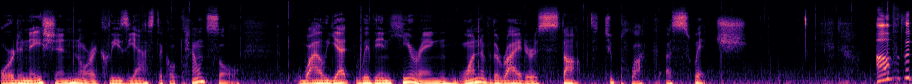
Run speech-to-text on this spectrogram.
ordination or ecclesiastical council. While yet within hearing, one of the riders stopped to pluck a switch. Of the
